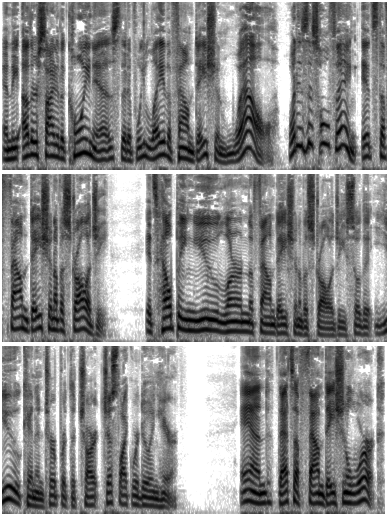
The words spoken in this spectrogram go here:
And the other side of the coin is that if we lay the foundation well, what is this whole thing? It's the foundation of astrology. It's helping you learn the foundation of astrology so that you can interpret the chart just like we're doing here. And that's a foundational work.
